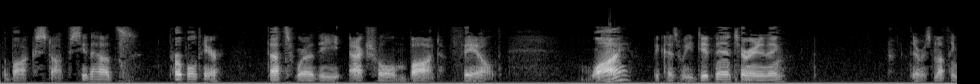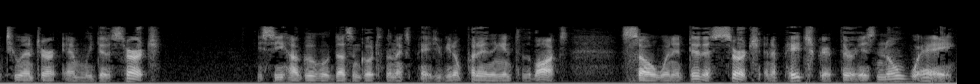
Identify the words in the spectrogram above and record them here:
the box stop. See how it's purpled here? That's where the actual bot failed. Why? Because we didn't enter anything. There was nothing to enter, and we did a search. You see how Google doesn't go to the next page. If you don't put anything into the box, so when it did a search in a page script, there is no way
